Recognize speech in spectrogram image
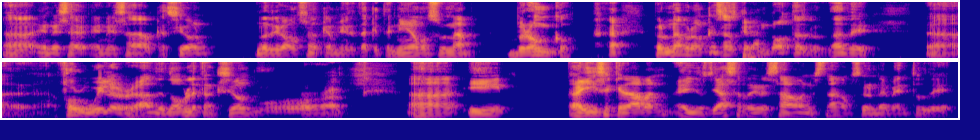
ah, en, esa, en esa ocasión nos llevábamos una camioneta que teníamos una bronco, pero una bronca esas grandotas, ¿verdad? De, Uh, four-wheeler, de doble tracción. Uh, y ahí se quedaban, ellos ya se regresaban, estábamos en un evento de,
